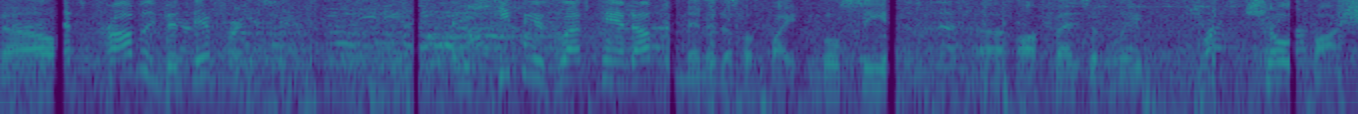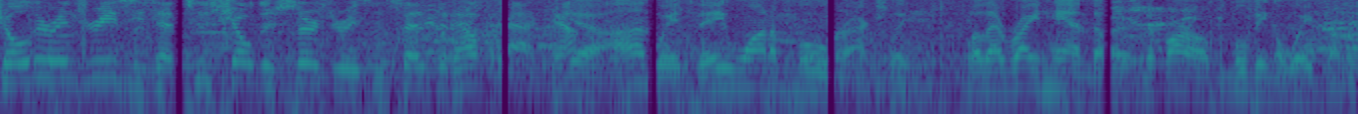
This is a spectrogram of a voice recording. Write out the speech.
Now That's probably the difference. And he's keeping his left hand up. a minute of a fight, and we'll see uh, offensively. Shoulder, shoulder injuries. He's had two shoulder surgeries and says it helped back. Yeah. Yeah, on way they want to move actually. Well, that right hand, though, Navarro moving away from it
